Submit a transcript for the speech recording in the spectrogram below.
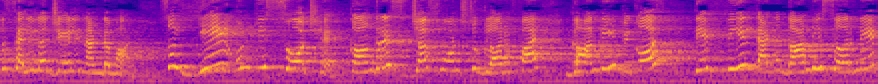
the cellular jail in Andaman. So ये उनकी सोच है। Congress just wants to glorify Gandhi because they feel that the Gandhi surname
